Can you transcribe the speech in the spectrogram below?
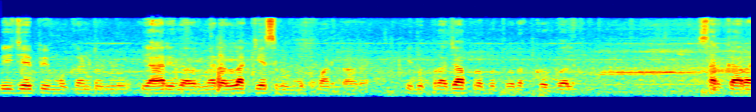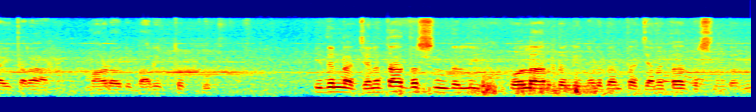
ಬಿ ಜೆ ಪಿ ಮುಖಂಡರುಗಳು ಯಾರಿದೆ ಅವ್ರ ಮೇಲೆಲ್ಲ ಕೇಸುಗಳು ಬುಕ್ ಮಾಡ್ತಾರೆ. ಇದು ಪ್ರಜಾಪ್ರಭುತ್ವದ ಕೊಗ್ಗಲು. ಸರ್ಕಾರ ಈ ಥರ ಮಾಡೋದು ಭಾರಿ ತಪ್ಪು. ಇದನ್ನು ಜನತಾ ದರ್ಶನದಲ್ಲಿ, ಕೋಲಾರದಲ್ಲಿ ನಡೆದಂಥ ಜನತಾ ದರ್ಶನದಲ್ಲಿ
